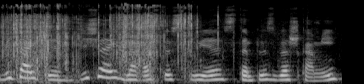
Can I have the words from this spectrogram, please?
Witajcie! Dzisiaj dla Was testuję stemple z blaszkami.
